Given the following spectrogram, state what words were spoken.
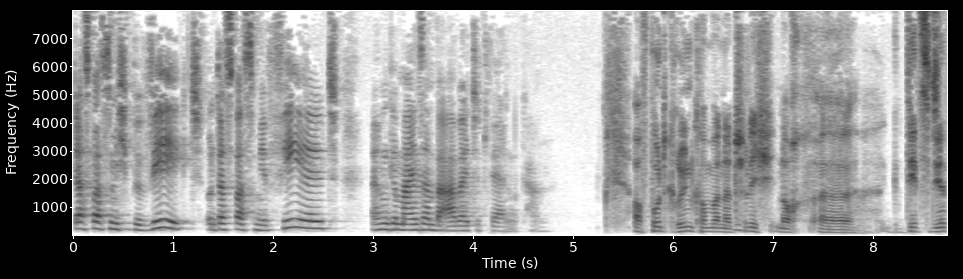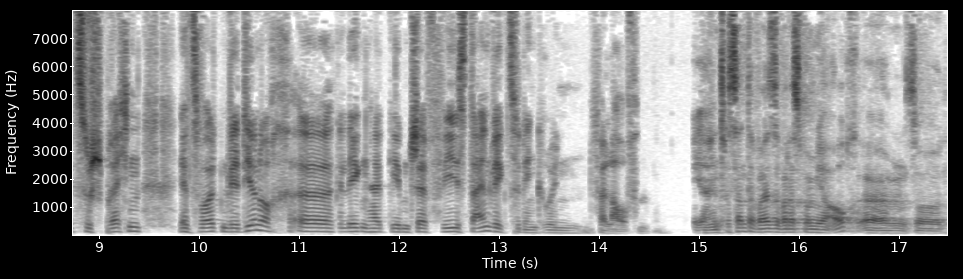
das, was mich bewegt und das, was mir fehlt, ähm, gemeinsam bearbeitet werden kann. Auf Bund Grün kommen wir natürlich noch äh, dezidiert zu sprechen. Jetzt wollten wir dir noch äh, Gelegenheit geben, Jeff. Wie ist dein Weg zu den Grünen verlaufen? Ja, interessanterweise war das bei mir auch ähm, so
